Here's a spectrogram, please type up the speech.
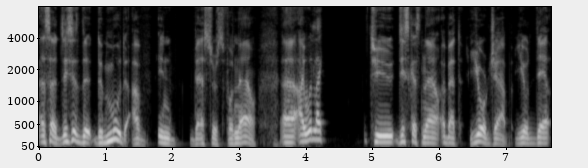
Uh, so this is the, the mood of investors for now. Uh, I would like to discuss now about your job, your da-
